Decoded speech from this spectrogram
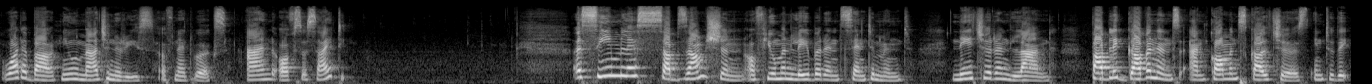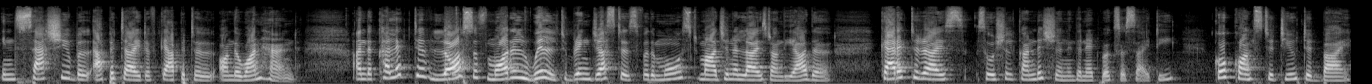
what about new imaginaries of networks and of society? A seamless subsumption of human labor and sentiment, nature and land, public governance and commons cultures into the insatiable appetite of capital on the one hand, and the collective loss of moral will to bring justice for the most marginalized on the other, characterize social condition in the network society, co-constituted by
